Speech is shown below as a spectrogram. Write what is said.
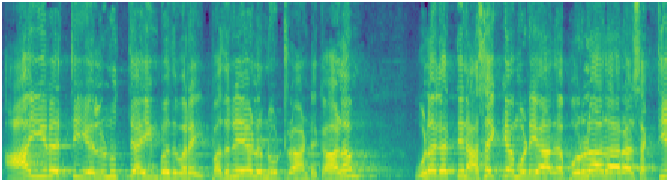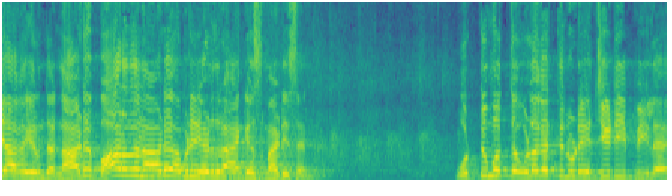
ஆயிரத்தி எழுநூத்தி ஐம்பது வரை பதினேழு நூற்றாண்டு காலம் உலகத்தின் அசைக்க முடியாத பொருளாதார சக்தியாக இருந்த நாடு பாரத நாடு அப்படின்னு எழுதுறான் ஆங்கஸ் மேடிசன். ஒட்டுமொத்த உலகத்தினுடைய ஜிடிபியில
